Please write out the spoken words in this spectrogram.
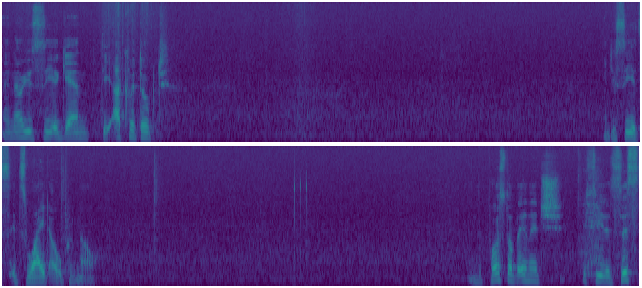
And now you see again the aqueduct and you see it's, it's wide open now. In the post-op image, you see the cyst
